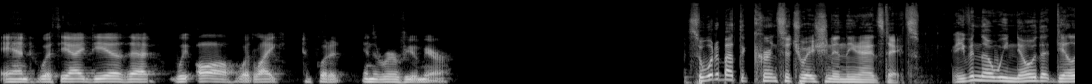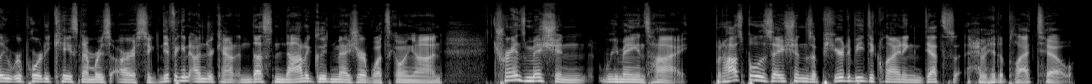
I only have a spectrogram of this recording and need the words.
and with the idea that we all would like to put it in the rearview mirror. So, what about the current situation in the United States? Even though we know that daily reported case numbers are a significant undercount and thus not a good measure of what's going on, transmission remains high. But hospitalizations appear to be declining deaths have hit a plateau.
